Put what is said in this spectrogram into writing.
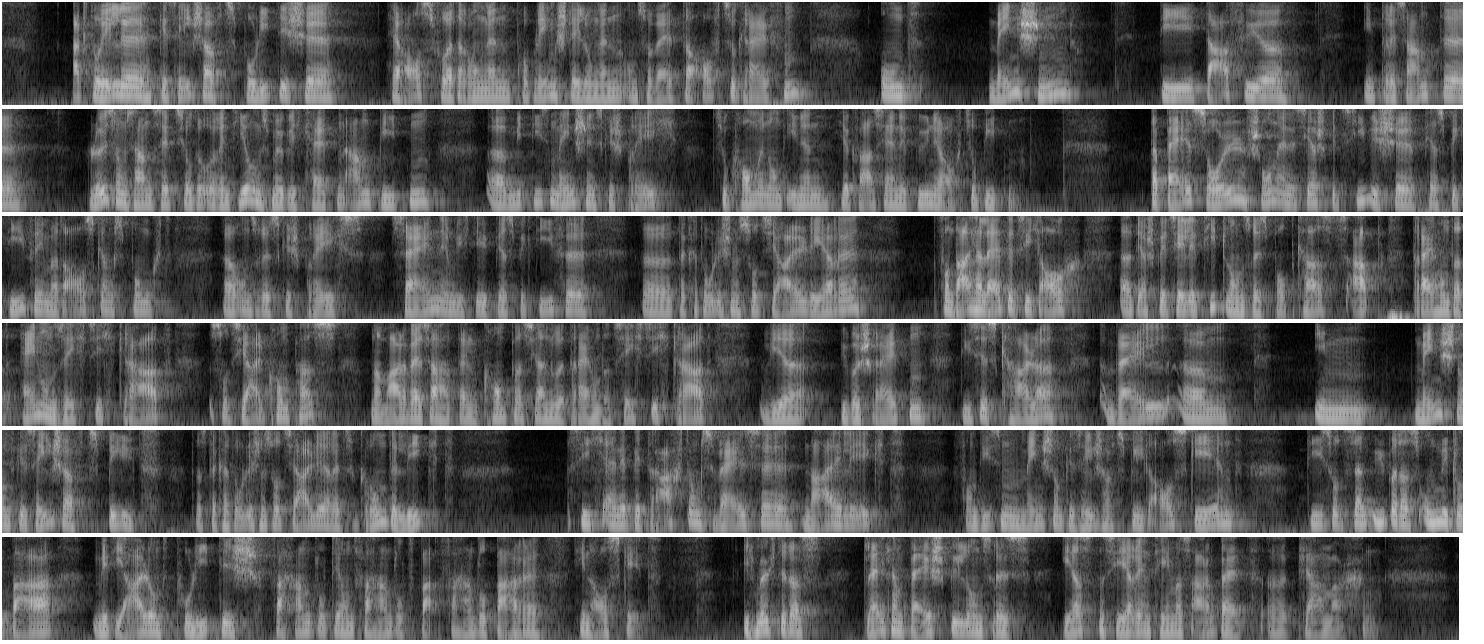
aktuelle gesellschaftspolitische Herausforderungen, Problemstellungen und so weiter aufzugreifen und Menschen, die dafür interessante Lösungsansätze oder Orientierungsmöglichkeiten anbieten, äh, mit diesen Menschen ins Gespräch zu kommen und ihnen hier quasi eine Bühne auch zu bieten. Dabei soll schon eine sehr spezifische Perspektive immer der Ausgangspunkt äh, unseres Gesprächs sein, nämlich die Perspektive äh, der katholischen Soziallehre. Von daher leitet sich auch der spezielle Titel unseres Podcasts ab, 361 Grad Sozialkompass. Normalerweise hat ein Kompass ja nur 360 Grad. Wir überschreiten diese Skala weil ähm, im Menschen- und Gesellschaftsbild, das der katholischen Soziallehre zugrunde liegt, sich eine Betrachtungsweise nahelegt, von diesem Menschen- und Gesellschaftsbild ausgehend, die sozusagen über das unmittelbar medial und politisch Verhandelte und Verhandelbare hinausgeht. Ich möchte das gleich am Beispiel unseres ersten Serienthemas Arbeit äh, klar machen.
